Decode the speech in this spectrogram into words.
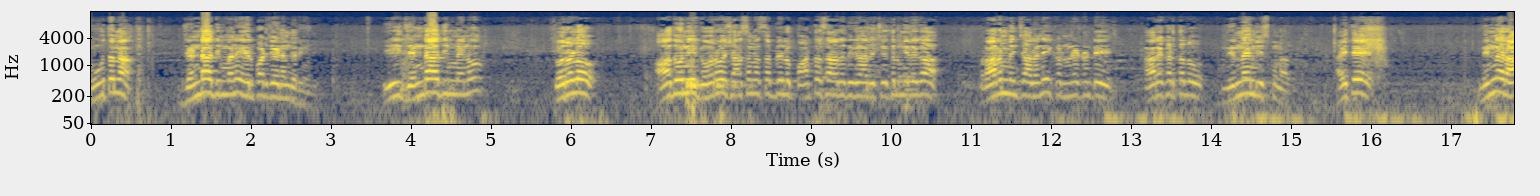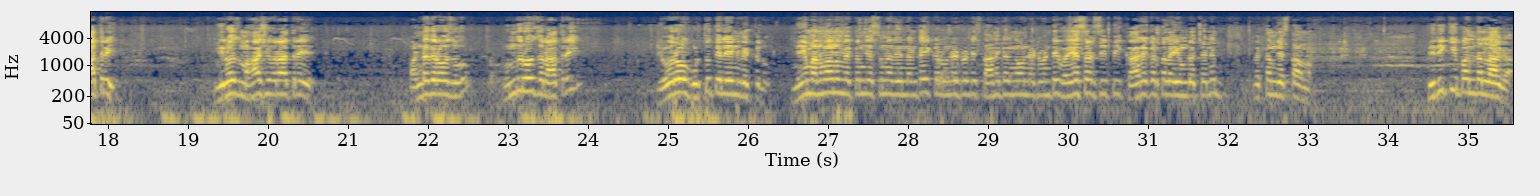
నూతన జెండా దిమ్మను ఏర్పాటు చేయడం జరిగింది. ఈ జెండా దిమ్మెను త్వరలో ఆదోని గౌరవ శాసనసభ్యులు పార్థసారథి గారి చేతుల మీదుగా ప్రారంభించాలని ఇక్కడ ఉన్నటువంటి కార్యకర్తలు నిర్ణయం తీసుకున్నారు. అయితే నిన్న రాత్రి ఈరోజు మహాశివరాత్రి పండగ రోజు ముందు రోజు రాత్రి ఎవరో గుర్తు తెలియని వ్యక్తులు మేము అనుమానం వ్యక్తం చేస్తున్నది ఏంటంటే ఇక్కడ ఉన్నటువంటి స్థానికంగా ఉన్నటువంటి వైఎస్ఆర్సీపీ కార్యకర్తలు అయి ఉండొచ్చని వ్యక్తం చేస్తా ఉన్నాం. పిరికి పందల్లాగా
